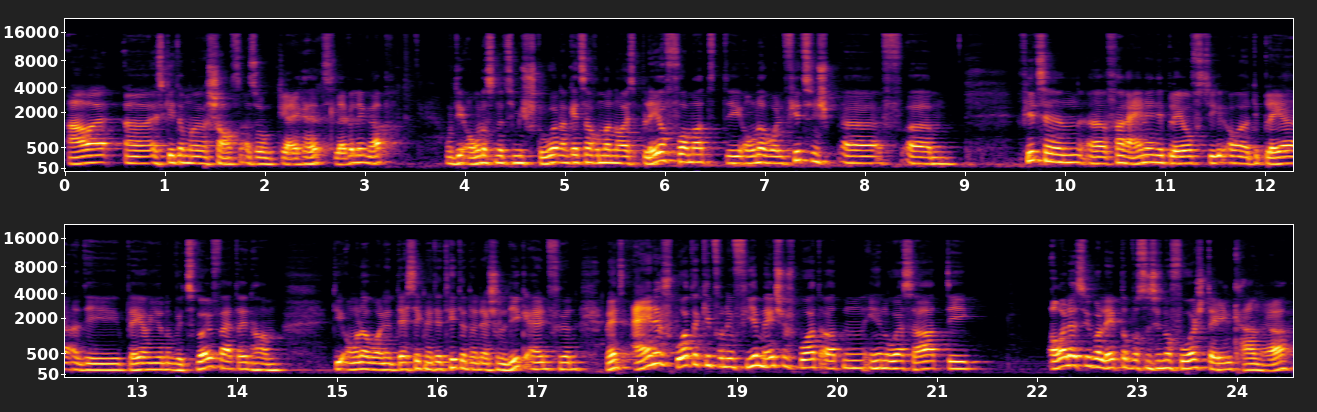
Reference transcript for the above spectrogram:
Aber äh, es geht um eine Chance, also um Gleichheit, Leveling up. Und die Owners sind ja ziemlich stur. Dann geht es auch um ein neues Playoff-Format. Die Owner wollen 14 äh, ähm, 14 äh, Vereine in die Playoffs, die, äh, die Player, die Player Union will 12 weiterhin haben. Die Owner wollen einen Designated Hit in der National League einführen. Wenn es eine Sportart gibt von den vier Major-Sportarten in den USA, die alles überlebt hat, was man sich noch vorstellen kann, ja,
